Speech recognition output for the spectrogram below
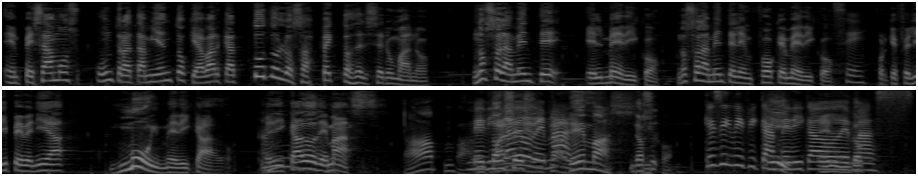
empezamos un tratamiento que abarca todos los aspectos del ser humano, no solamente el médico, no solamente el enfoque médico, Sí. porque Felipe venía muy medicado, medicado de más. Ah, Medicado Entonces, de más. ¿Qué más? Nos-? ¿Qué significa medicado de más?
